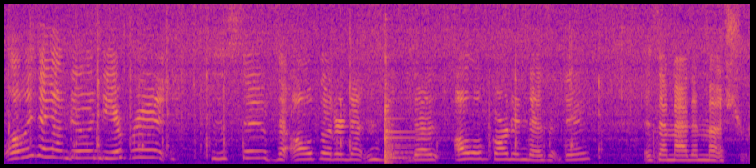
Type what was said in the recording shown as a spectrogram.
the only thing I'm doing different to the soup that Olive Garden doesn't does Olive Garden doesn't do is I'm adding mushrooms.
